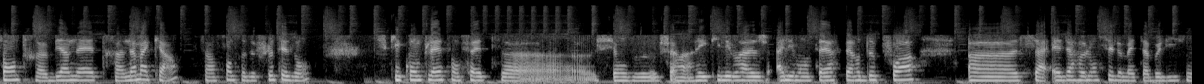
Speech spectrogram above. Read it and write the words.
centre bien-être Namaka. C'est un centre de flottaison, ce qui complète en fait, euh, si on veut faire un rééquilibrage alimentaire, perdre de poids, euh, ça aide à relancer le métabolisme.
